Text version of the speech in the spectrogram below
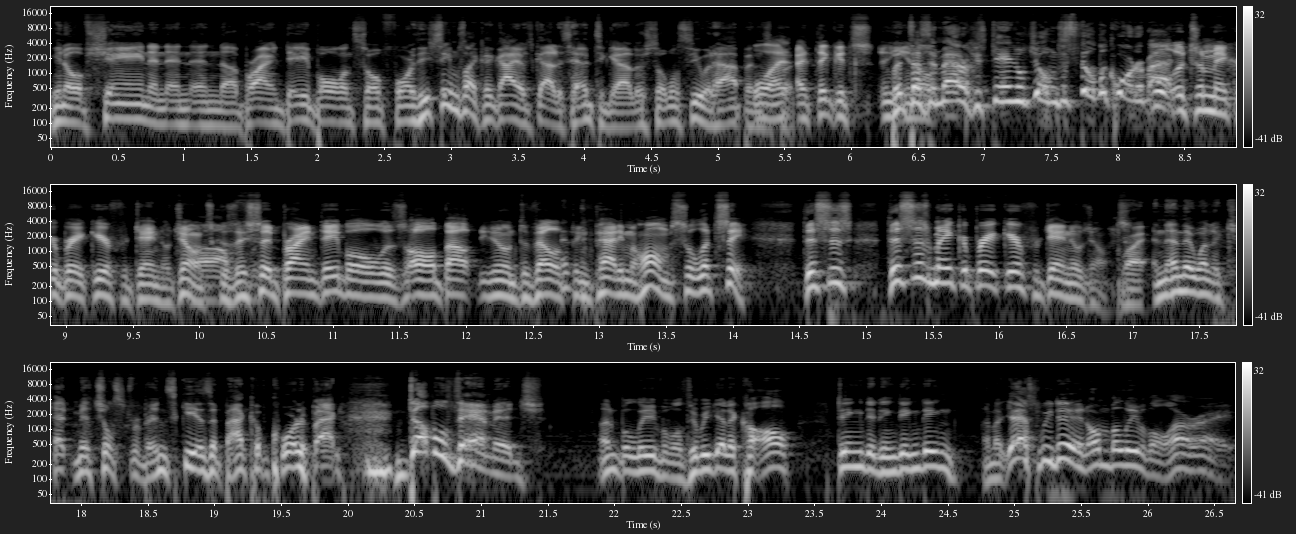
you know of Shane and and, and uh, Brian Daboll and so forth? He seems like a guy who's got his head together. So we'll see what happens. Well, I, but I think it's. but it doesn't matter because Daniel Jones is still the quarterback. Well, it's a make or break year for Daniel Jones because they said Brian Daboll was all about you know developing Patty Mahomes. So let's see. This is this is make or break year for Daniel Jones. Right, and then they went to get Mitchell Trubisky as a backup quarterback. Double damage. Unbelievable. Did we get a call? Ding, ding, ding, ding, ding. I'm like, yes, we did. Unbelievable. All right.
